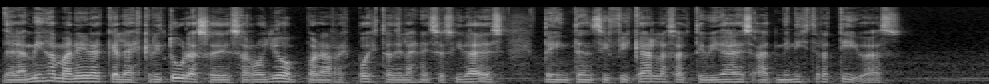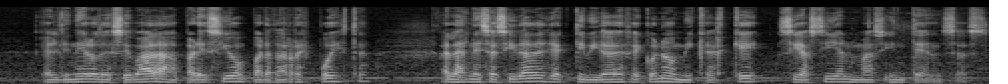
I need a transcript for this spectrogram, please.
De la misma manera que la escritura se desarrolló para respuesta de las necesidades de intensificar las actividades administrativas, el dinero de cebada apareció para dar respuesta a las necesidades de actividades económicas que se hacían más intensas.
